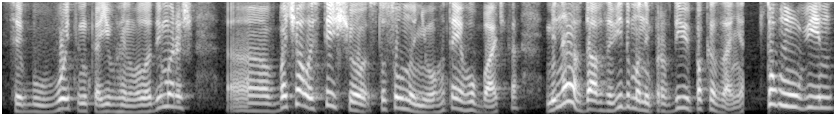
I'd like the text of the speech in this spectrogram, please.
це був Войтенка Євген Володимирович, е, вбачалось те, що стосовно нього та його батька Мінаєв дав завідомо неправдиві показання. Тому він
